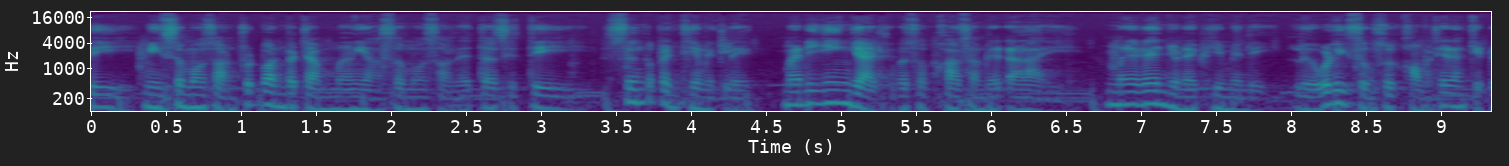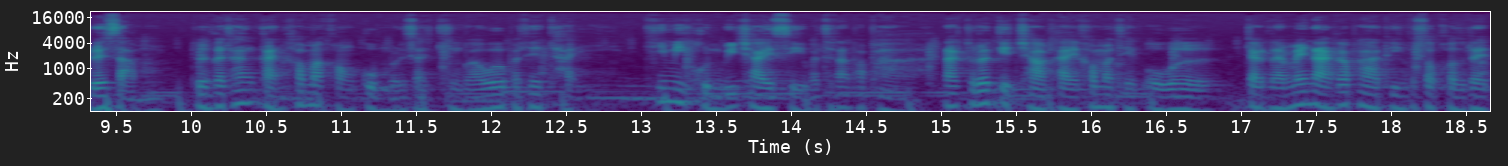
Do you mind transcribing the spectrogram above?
ตี้ มีสโมสรฟุตบอลประจำเมืองอย่างสโมสรเลสเตอร์ซิตี้ ซึ่งก็เป็นทีมเล็กๆ ไม่ได้ยิ่งใหญ่หรือประสบความสำเร็จอะไร ไม่ได้เล่นอยู่ในพรีเมียร์ลีกหรือว่าลีกสูงสุดของประเทศอังกฤษด้วยซ้ำจนกระทั่งการเข้ามาของกลุ่มบริษัท King Power ประเทศไทย ที่มีคุณวิชัยศรีวัฒนประภา นักธุรกิจชาวไทยเข้ามาเทคโอเวอร์ จากนั้นไม่นานก็พาทีมประสบความสำเร็จ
